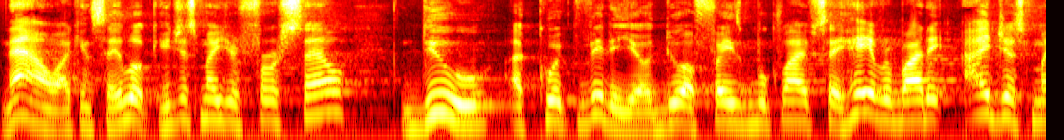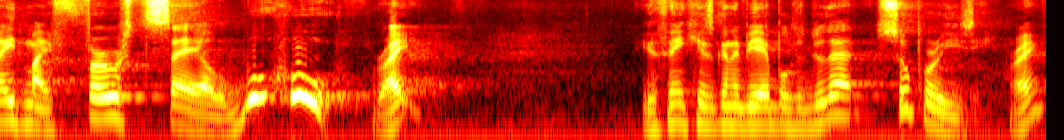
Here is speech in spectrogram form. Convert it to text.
Now I can say, look, you just made your first sale. Do a quick video, do a Facebook Live, say, hey everybody, I just made my first sale. Woohoo, right? You think he's going to be able to do that? Super easy, right?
